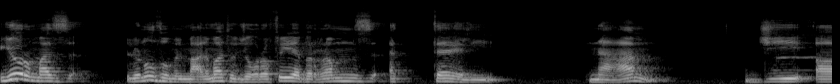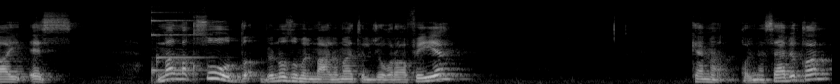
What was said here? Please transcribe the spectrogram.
يرمز لنظم المعلومات الجغرافية بالرمز التالي. نعم جي آي إس. ما المقصود بنظم المعلومات الجغرافية؟ كما قلنا سابقا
